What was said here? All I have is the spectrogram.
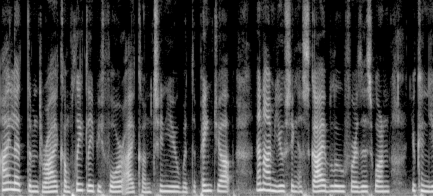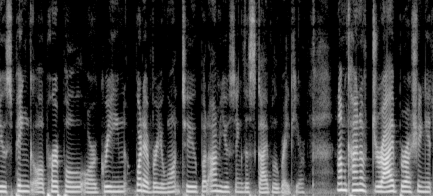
I let them dry completely before I continue with the paint job and I'm using a sky blue for this one. You can use pink or purple or green, whatever you want to, but I'm using the sky blue right here. And I'm kind of dry brushing it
